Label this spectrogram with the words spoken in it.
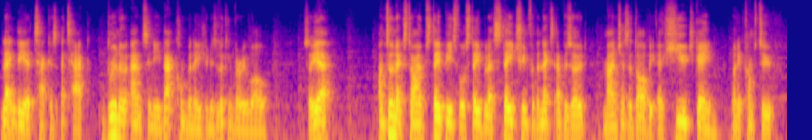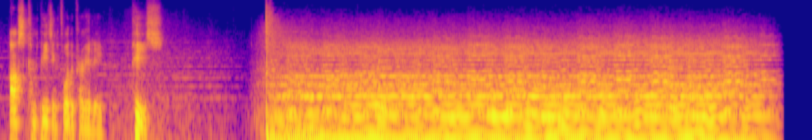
letting the attackers attack. Bruno Antony, that combination is looking very well. So yeah, until next time, stay peaceful, stay blessed, stay tuned for the next episode. Manchester Derby, a huge game when it comes to us competing for the Premier League. Peace.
